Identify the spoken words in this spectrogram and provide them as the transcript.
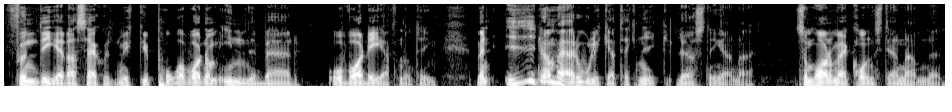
fundera särskilt mycket på vad de innebär och vad det är för någonting. Men i de här olika tekniklösningarna som har de här konstiga namnen,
